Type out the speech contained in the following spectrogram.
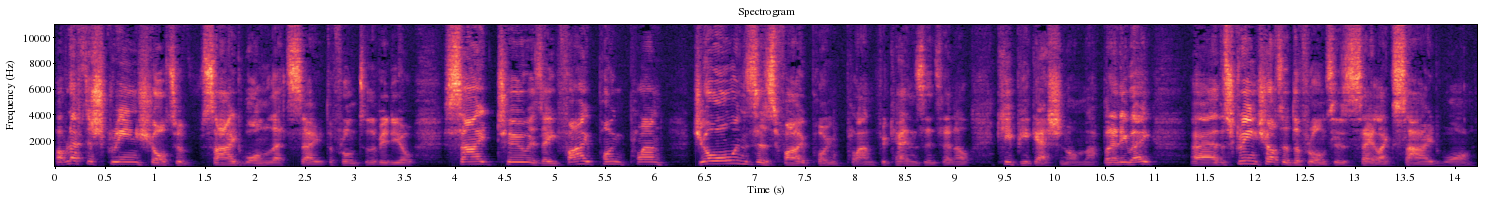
I've left a screenshot of side one, let's say, the front of the video. Side two is a five point plan Joe Owens' five point plan for Kensington. I'll keep you guessing on that. But anyway, uh, the screenshot of the front is, say, like side one.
